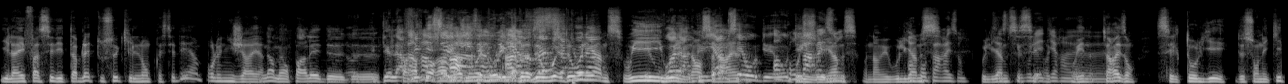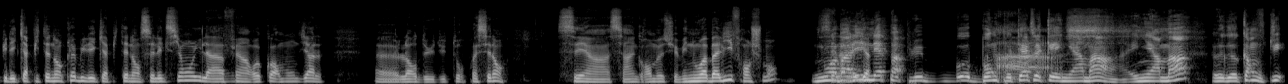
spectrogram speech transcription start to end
il a effacé des tablettes tous ceux qui l'ont précédé hein, pour le Nigeria. Non, mais on parlait de, de, De la par Afrique rapport du à Sud, Williams. de, oui, oui, voilà, non, ça n'a rien. au- En comparaison. Williams, non mais Williams. Williams, C'est ce dire, oui, euh, tu as raison. C'est le taulier de son équipe. Il est capitaine en club, il est capitaine en sélection. Il a fait un record mondial euh, lors du, du tour précédent. C'est un, c'est un grand monsieur. Mais Nouabali, franchement, Nouabali n'est pas plus bo- bon peut-être que Nyama. Nyama, euh, quand, tu,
